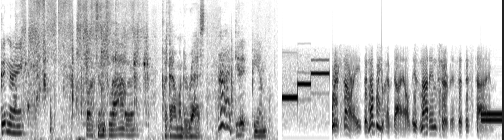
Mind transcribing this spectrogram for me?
Good night. Fox and Flower. Put that one to rest. Ah, get it, PM. We're sorry, the number you have dialed is not in service at this time.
